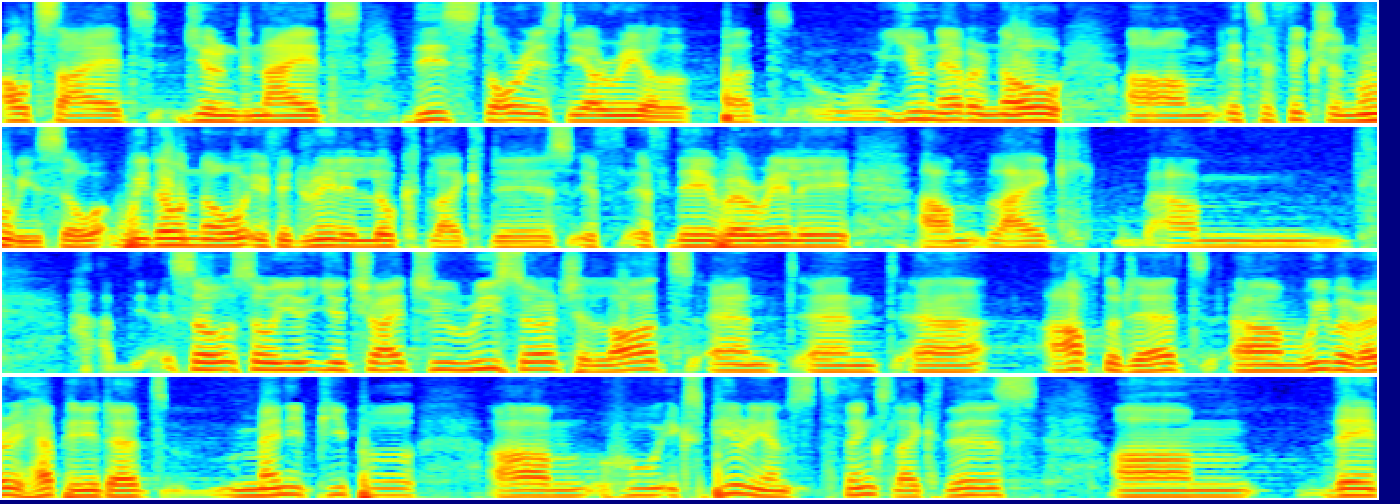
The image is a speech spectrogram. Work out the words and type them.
outside during the nights, these stories they are real, but you never know. Um, it's a fiction movie, so we don't know if it really looked like this, if if they were really um, like. Um, so so you, you try to research a lot and and uh, after that um, we were very happy that many people um, who experienced things like this um, they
